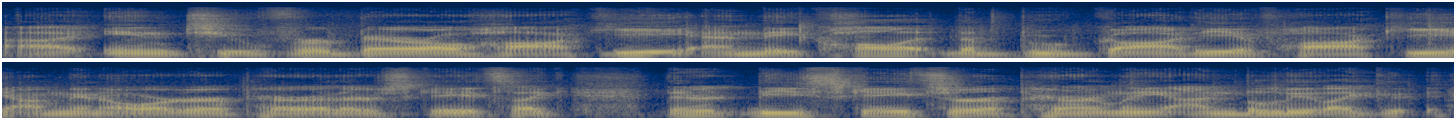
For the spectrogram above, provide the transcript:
uh, into Verbero hockey, and they call it the Bugatti of hockey. I'm gonna order a pair of their skates. Like, these skates are apparently unbelievable. Like,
